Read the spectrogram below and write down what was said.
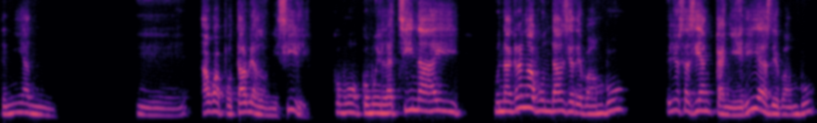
tenían eh, agua potable a domicilio. Como, como en la China hay una gran abundancia de bambú, ellos hacían cañerías de bambú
